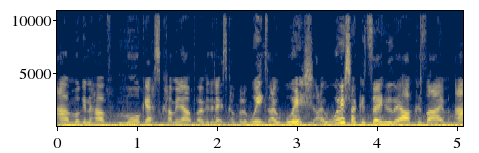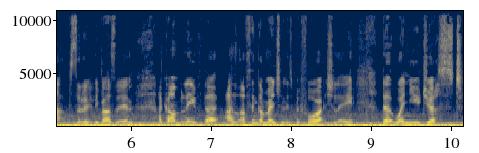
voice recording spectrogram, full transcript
And we're going to have more guests coming up over the next couple of weeks. I wish, I wish I could say who they are because I'm absolutely buzzing. I can't believe that, I think I've mentioned this before actually, that when you just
